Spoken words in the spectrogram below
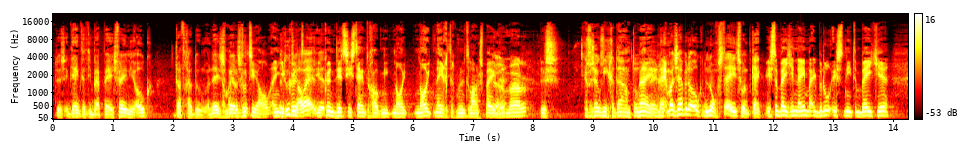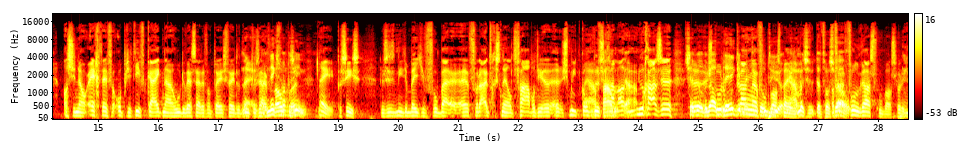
Dus ik denk dat hij bij PSV nu ook dat gaat doen. Want deze Ja, maar dat doet hij al. En Dat je doet hij kunt, al, je kunt dit systeem toch ook niet nooit, nooit 90 minuten lang spelen. Ja, maar Dus Hebben ze ook niet gedaan, toch? Nee. Nee, maar ze hebben er ook nog steeds. Want kijk, is het een beetje, nee, maar ik bedoel, is het niet een beetje, als je nou echt even objectief kijkt naar hoe de wedstrijden van PSV tot nu Nee, toe zijn ik heb niks van verlopen. gezien. Nee, precies. Dus is het niet een beetje voorbij, eh, vooruitgesneld fabeltje. eh Schmid komt, Ja, dus fabel, gaan, ja. nu gaan ze, Ze eh, wilden wel stoere breken met de eh, voetbal spelen. Ja, maar ze- dat was of, wel- eh, full gas voetbal, sorry.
